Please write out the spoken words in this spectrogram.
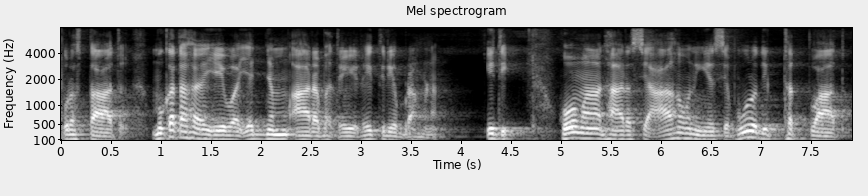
ಪುರಸ್ತಾತ್ ಮುಖತಃ ಏವ ಯಜ್ಞಂ ಆರಭತೆ ರೈತಿರಿಯ ಬ್ರಾಹ್ಮಣ. ಇತಿ ಹೋಮಾಧಾರಸ್ಯ ಆಹವನೀಯಸ್ಯ ಪೂರ್ವದಿಕ್ತತ್ವಾತ್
